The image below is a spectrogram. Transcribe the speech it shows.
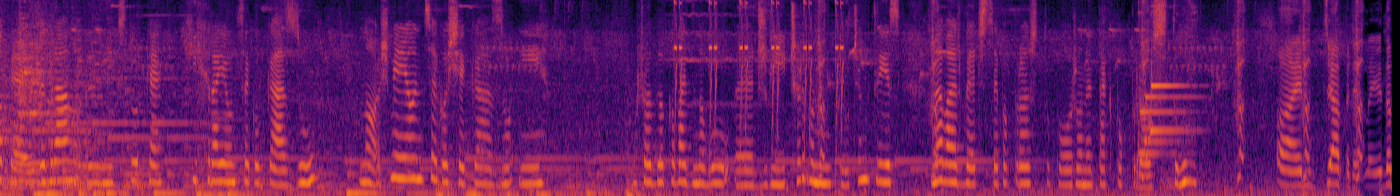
Okej, wybrałam y, miksturkę chichrającego gazu. No, śmiejącego się gazu i muszę odblokować znowu e, drzwi czerwonym kluczem, który jest na warweczce po prostu położony tak po prostu. I'm definitely the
